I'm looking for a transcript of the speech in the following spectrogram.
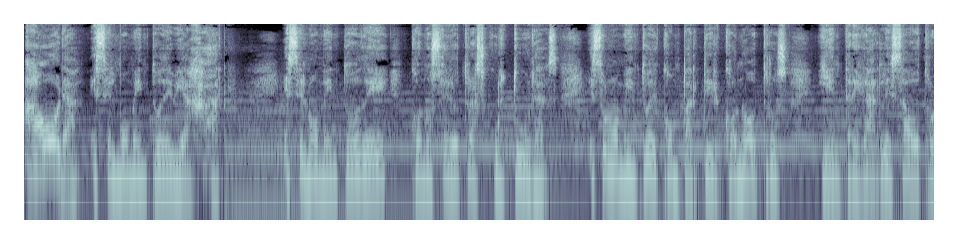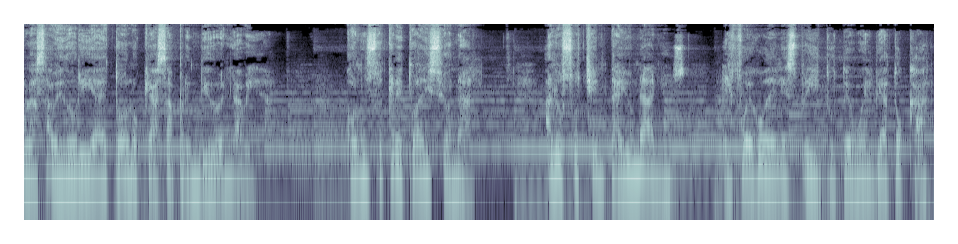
Ahora es el momento de viajar. Es el momento de conocer otras culturas, es el momento de compartir con otros y entregarles a otros la sabiduría de todo lo que has aprendido en la vida. Con un secreto adicional a los 81 años, el fuego del espíritu te vuelve a tocar,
